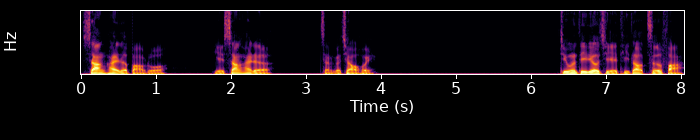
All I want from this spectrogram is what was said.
伤害了保罗，也伤害了整个教会。经文第六节提到责罚。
